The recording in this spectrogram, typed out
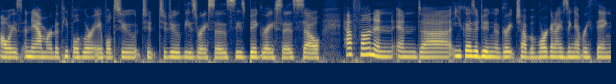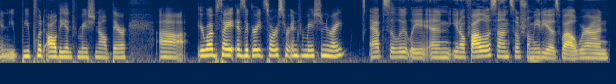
always enamored of people who are able to to, to do these races, these big races. So have fun, and and uh, you guys are doing a great job of organizing everything, and you, you put all the information out there. Uh, your website is a great source for information, right? Absolutely. And, you know, follow us on social media as well. We're on,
